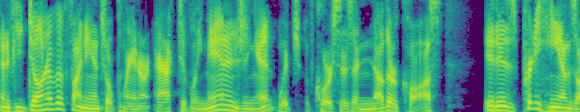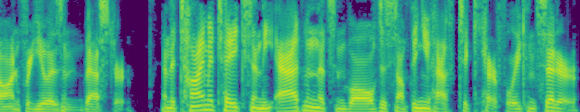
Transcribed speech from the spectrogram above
And if you don't have a financial planner actively managing it, which of course is another cost, it is pretty hands on for you as an investor. And the time it takes and the admin that's involved is something you have to carefully consider.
